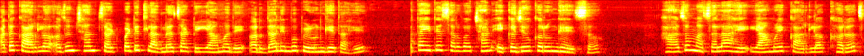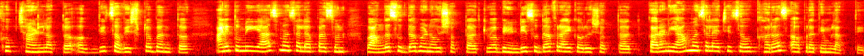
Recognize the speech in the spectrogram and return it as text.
आता कारलं अजून छान चटपटीत लागण्यासाठी यामध्ये अर्धा लिंबू पिळून घेत आहे. आता इथे सर्व छान एकजीव करून घ्यायचं. हा जो मसाला आहे यामुळे कारलं खरंच खूप छान लागतं अगदी चविष्ट बनतं. आणि तुम्ही याच मसाल्यापासून वांगंसुद्धा बनवू शकतात किंवा भेंडीसुद्धा फ्राय करू शकतात कारण या मसाल्याची चव खरंच अप्रतिम लागते.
